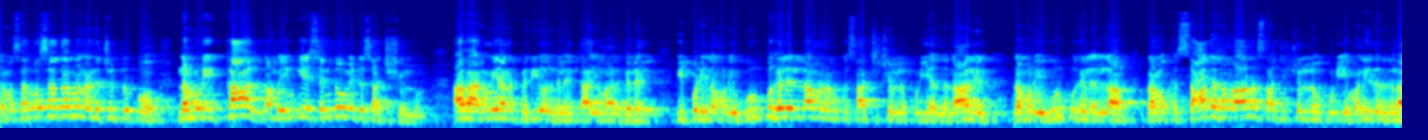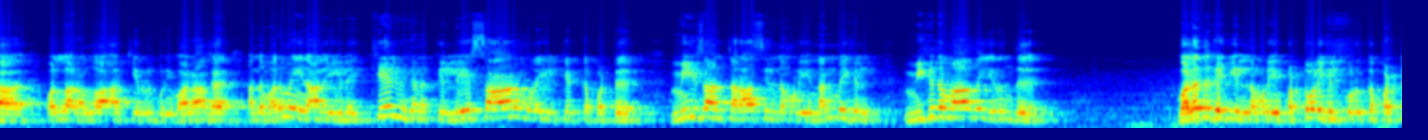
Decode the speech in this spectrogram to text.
நம்ம சர்வசாதாரமாக நினைச்சிட்டு இருப்போம் நம்முடைய கால் நம்ம எங்கே சென்றோம் என்று சாட்சி சொல்லும். ஆக அருமையான பெரியோர்களே தாய்மார்களே இப்படி நம்முடைய உறுப்புகள் எல்லாம் நமக்கு சாட்சி சொல்லக்கூடிய அந்த நாளில் நம்முடைய உறுப்புகள் எல்லாம் நமக்கு சாதகமான சாட்சி சொல்லக்கூடிய மனிதர்களாக வல்லான் நல்லா ஆக்கியர்கள் புரிவானாக. அந்த மறுமை நாளையிலே கேள்வி கணக்கு லேசான முறையில் கேட்கப்பட்டு மீசான் தராசில் நம்முடைய நன்மைகள் மிகுதமாக இருந்து வலது கையில் நம்முடைய பட்டோலிகள் கொடுக்கப்பட்ட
